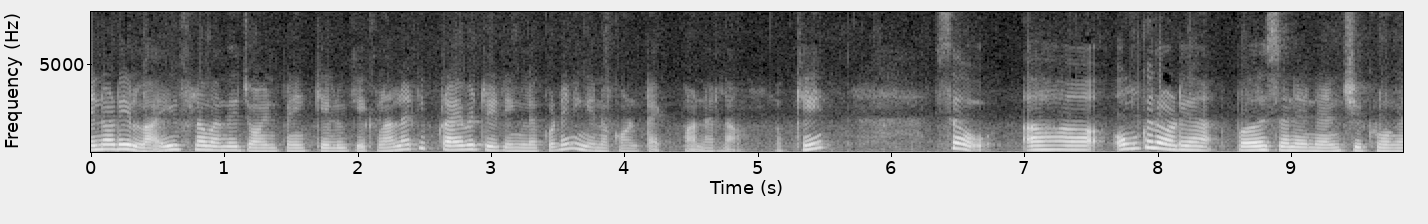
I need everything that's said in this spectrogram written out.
என்னுடைய லைஃப்பில் வந்து ஜாயின் பண்ணி கேள்வி கேட்கலாம். இல்லாட்டி ப்ரைவேட் ரீடிங்கில் கூட நீங்கள் என்னை காண்டாக்ட் பண்ணலாம். ஓகே ஸோ உங்களோட பர்சனை நினச்சிக்கோங்க.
